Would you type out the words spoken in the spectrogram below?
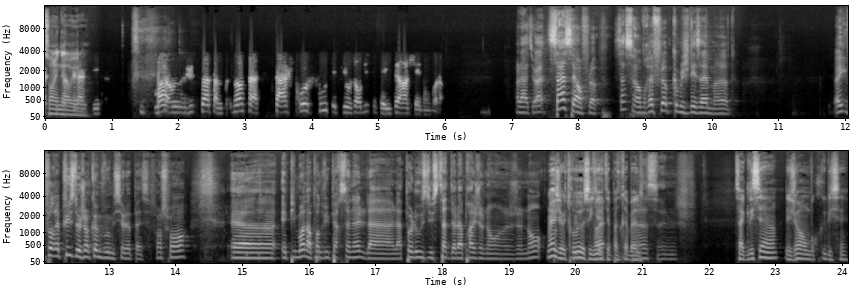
sent pas pénalty. Moi, juste ça, ça me, non, ça, ça hache trop le foot. Et puis aujourd'hui, c'était hyper haché. Donc voilà. Voilà, tu vois, ça c'est un flop. Ça c'est un vrai flop comme je les aime. Euh. Il faudrait plus de gens comme vous, Monsieur Lopez, franchement. Euh, et puis moi, d'un point de vue personnel, la, la pelouse du stade de la Praille, je n'en, je n'en. Ouais, j'avais trouvé aussi qu'elle Ouais. était pas très belle. C'est- Ça glissait, hein. Les gens ont beaucoup glissé.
